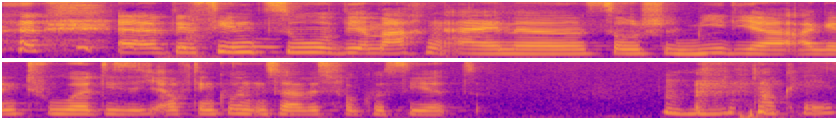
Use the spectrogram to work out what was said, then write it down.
äh, bis hin zu, wir machen eine Social Media Agentur, die sich auf den Kundenservice fokussiert. Mhm, okay.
